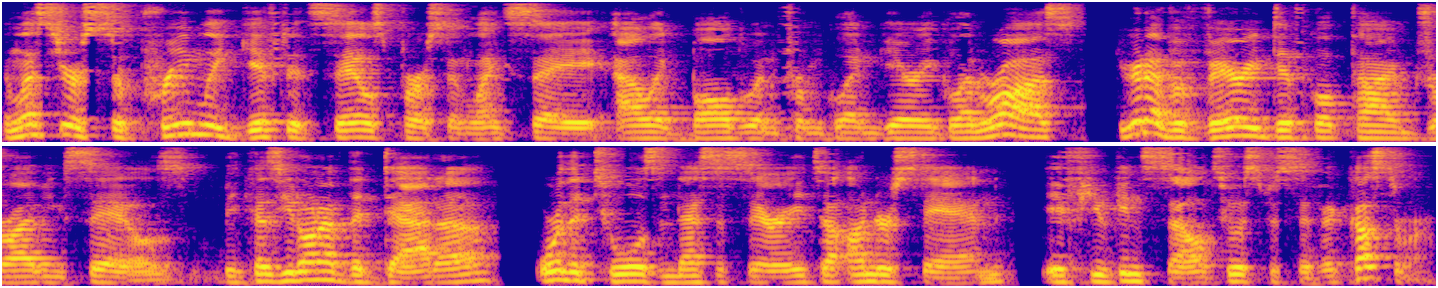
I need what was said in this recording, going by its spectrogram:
Unless you're a supremely gifted salesperson, like, say, Alec Baldwin from Glengarry Glen Ross, you're going to have a very difficult time driving sales because you don't have the data or the tools necessary to understand if you can sell to a specific customer.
